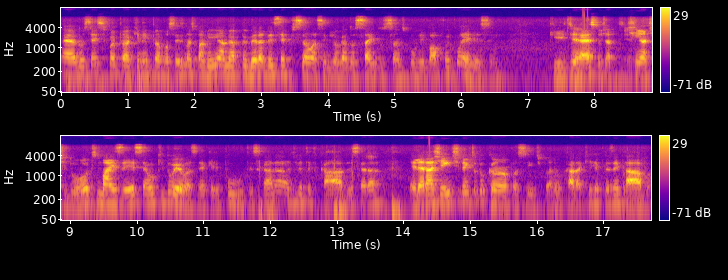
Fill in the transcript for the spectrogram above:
É, eu não sei se foi pra, que nem pra vocês, mas pra mim a minha primeira decepção assim, de jogador sair do Santos com o rival foi com ele, assim. Que de resto eu já tinha tido outros, mas esse é o que doeu, assim, aquele, puta, esse cara devia ter ficado, esse era. Ele era agente dentro do campo, assim, tipo, era um cara que representava.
